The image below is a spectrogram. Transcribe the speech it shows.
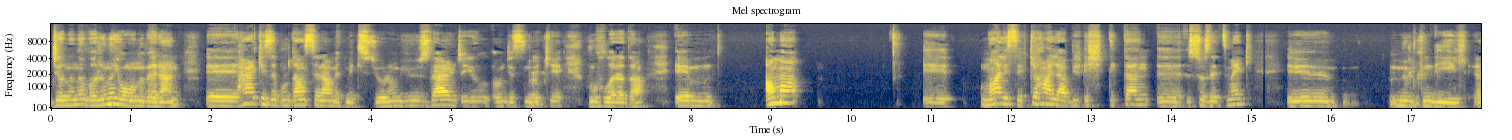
canını, varını, yoğunu veren e, herkese buradan selam etmek istiyorum. Yüzlerce yıl öncesindeki ruhlara da. E, ama e, maalesef ki hala bir eşitlikten e, söz etmek e, mümkün değil. E,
